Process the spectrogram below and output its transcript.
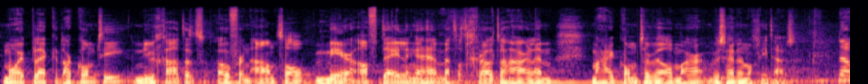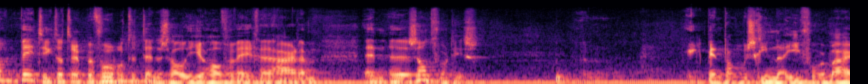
mooie plek, daar komt hij. Nu gaat het over een aantal meer afdelingen hè, met dat grote Haarlem. Maar hij komt er wel, maar we zijn er nog niet uit. Nou weet ik dat er bijvoorbeeld een tennishal hier halverwege Haarlem en eh, Zandvoort is. Eh, ik ben dan misschien naïef hoor, maar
